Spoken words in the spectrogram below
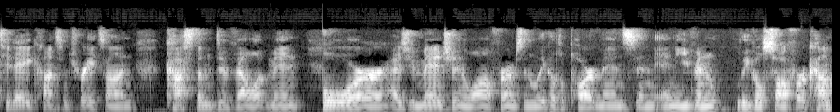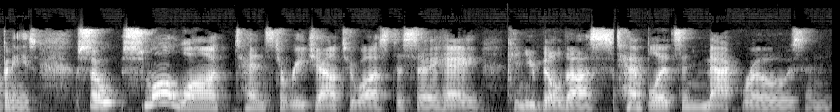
today concentrates on custom development for, as you mentioned, law firms and legal departments and, and even legal software companies. So small law tends to reach out to us to say, hey, can you build us templates and macros and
